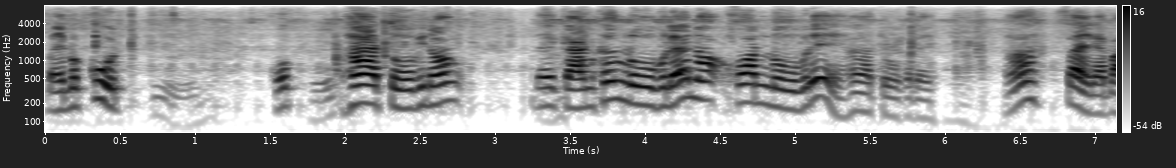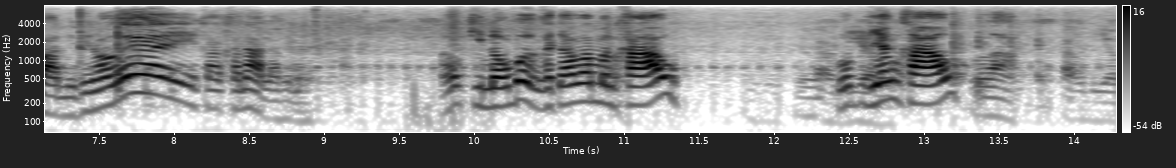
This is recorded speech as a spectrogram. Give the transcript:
ใบมะกรูดอืม ครบห้าตัวพี่น้องได้การเครื่องโลไปแล้วเนาะคอนโลไปเด้ห้าตัวก็ได้เอาใส่ละบาทนี่พี่น้องเอ้ยข้างขนาดแล้วพี่น้องเอากินน้องเบิ่งเขาเจ้าว่ามันขาวกบเลี้ยงขาวว่าข้าวเดียว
